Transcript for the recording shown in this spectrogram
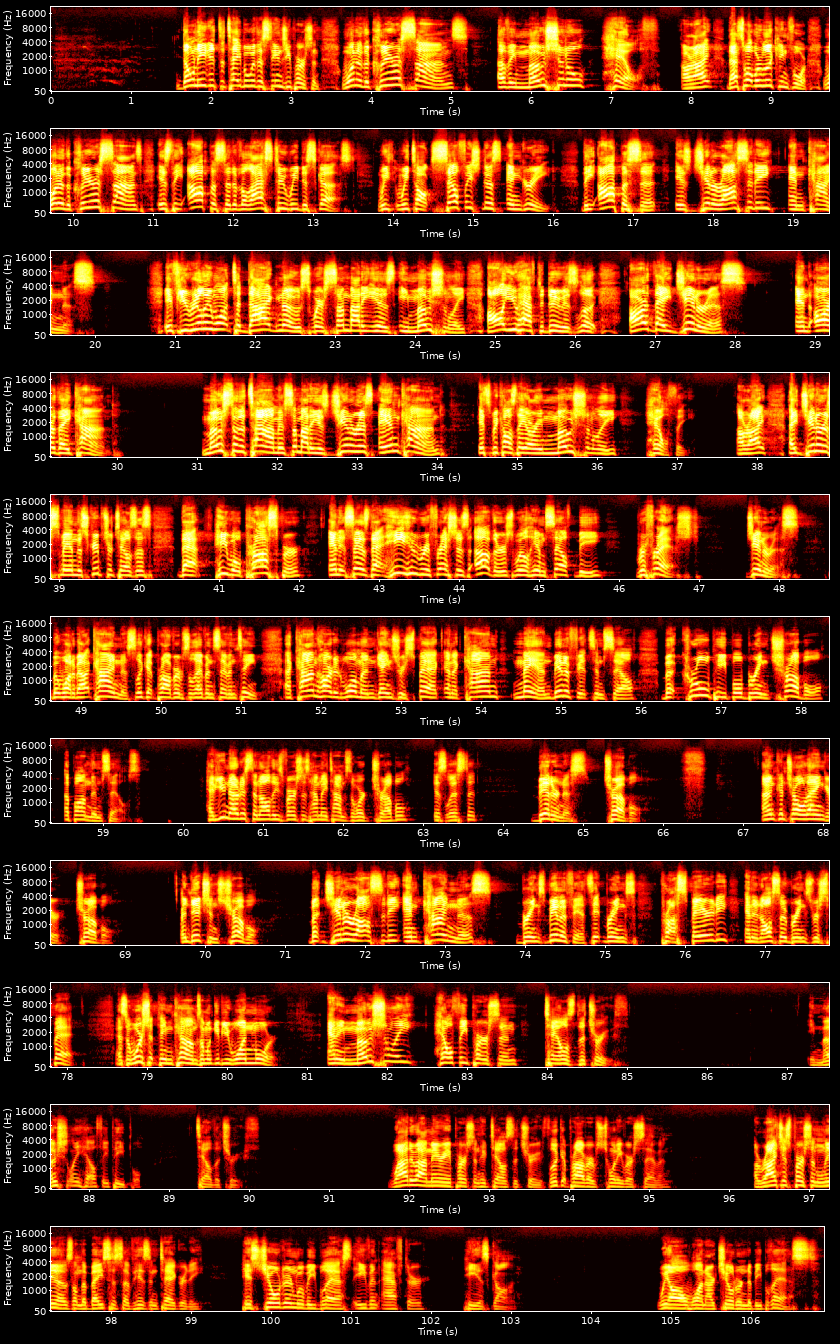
Don't eat at the table with a stingy person. One of the clearest signs of emotional health, all right? That's what we're looking for. One of the clearest signs is the opposite of the last two we discussed. We, we talked selfishness and greed. The opposite is generosity and kindness. If you really want to diagnose where somebody is emotionally, all you have to do is look are they generous and are they kind? Most of the time, if somebody is generous and kind, it's because they are emotionally healthy. All right? A generous man, the scripture tells us that he will prosper, and it says that he who refreshes others will himself be refreshed. Generous. But what about kindness? Look at Proverbs 11 17. A kind hearted woman gains respect, and a kind man benefits himself, but cruel people bring trouble upon themselves. Have you noticed in all these verses how many times the word trouble is listed? Bitterness, trouble. Uncontrolled anger, trouble. Addictions, trouble. But generosity and kindness brings benefits. It brings prosperity and it also brings respect. As the worship team comes, I'm going to give you one more. An emotionally healthy person tells the truth. Emotionally healthy people tell the truth. Why do I marry a person who tells the truth? Look at Proverbs 20, verse 7. A righteous person lives on the basis of his integrity. His children will be blessed even after he is gone. We all want our children to be blessed.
